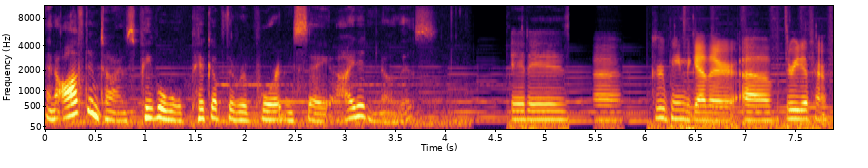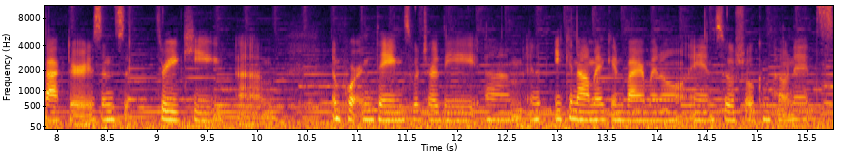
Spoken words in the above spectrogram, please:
and oftentimes people will pick up the report and say, I didn't know this. It is a grouping together of three different factors and three key um, important things, which are the um, economic, environmental, and social components.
